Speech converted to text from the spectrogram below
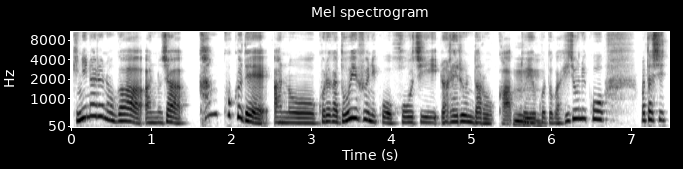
気になるのが、あの、じゃあ、韓国で、あの、これがどういうふうにこう報じられるんだろうかう。というんことが非常にこう、私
